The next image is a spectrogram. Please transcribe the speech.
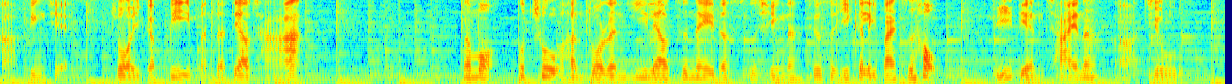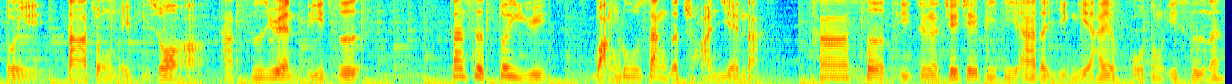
啊，并且做一个闭门的调查。那么不出很多人意料之内的事情呢，就是一个礼拜之后，李典才呢啊就对大众媒体说啊，他自愿离职。但是对于网络上的传言呐，他涉及这个 JJPDR 的营业还有股东一事呢，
